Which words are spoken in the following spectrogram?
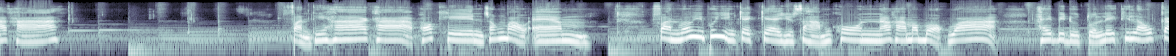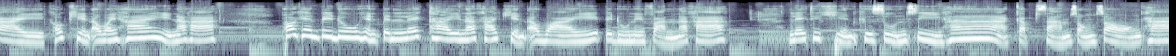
นะคะ ฝันที่ 5 ค่ะพ่อเคนช่องเบาแอมฝันว่ามีผู้หญิงแก่ๆอยู่ 3 คนนะคะ มาบอกว่าให้ไปดูตัวเลขที่เล้าไก่เขาเขียนเอาไว้ให้นะคะ พ่อเคนไปดูเห็นเป็นเลขไทยนะคะ เขียนเอาไว้ไปดูในฝันนะคะ เลขที่เขียนคือ 045 กับ 322 ค่ะ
